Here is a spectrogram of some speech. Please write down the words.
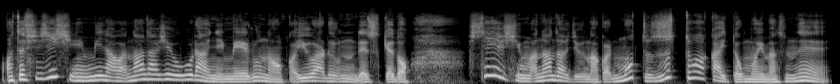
私自身皆が70ぐらいに見えるなんか言われるんですけど、精神は70の中にもっとずっと若いと思いますね。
